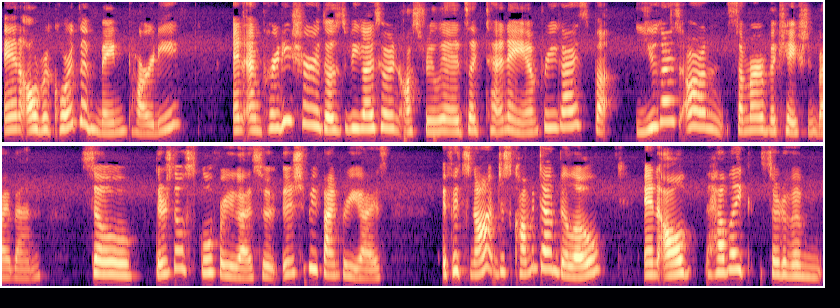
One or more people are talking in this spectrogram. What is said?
And I'll record the main party. And I'm pretty sure those of you guys who are in Australia, it's like 10 a.m. for you guys. But you guys are on summer vacation by then. So there's no school for you guys. So it should be fine for you guys. If it's not, just comment down below and I'll have like sort of a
